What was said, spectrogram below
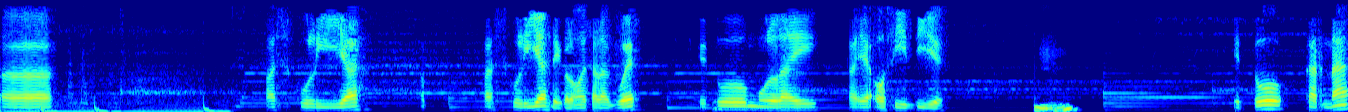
eh pas kuliah pas kuliah deh kalau nggak salah gue itu mulai kayak OCD ya Hmm. itu karena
